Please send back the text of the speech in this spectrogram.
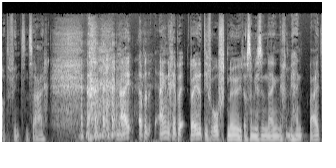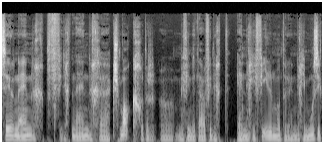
Oder findet es ein Nein, aber eigentlich eben relativ oft nicht. Also wir sind eigentlich, wir haben beide sehr ähnlich, vielleicht einen ähnlichen Geschmack oder uh, wir finden auch vielleicht ähnliche Filme oder ähnliche Musik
